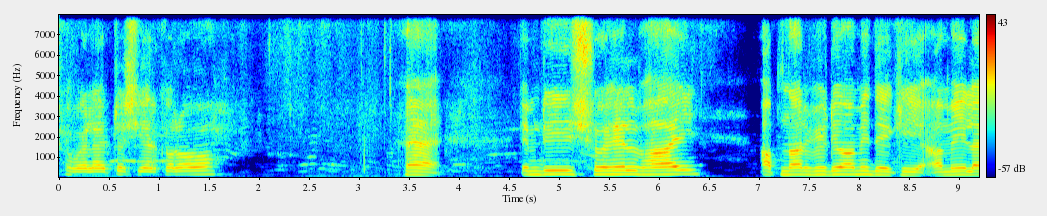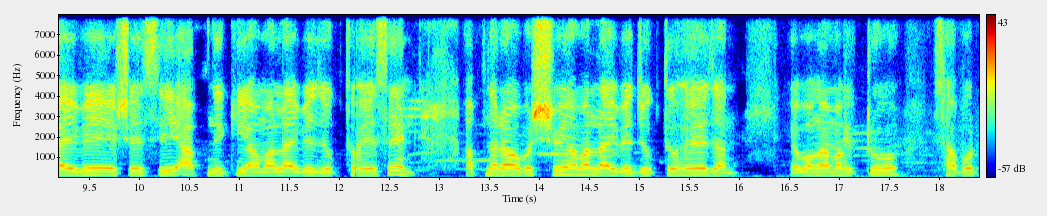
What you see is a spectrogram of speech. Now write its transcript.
সবাই লাইভটা শেয়ার করো হ্যাঁ এমডি সোহেল ভাই, আপনার ভিডিও আমি দেখি। আমি লাইভে এসেছি। আপনি কি আমার লাইভে যুক্ত হয়েছেন? আপনারা অবশ্যই আমার লাইভে যুক্ত হয়ে যান এবং আমাকে একটু সাপোর্ট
